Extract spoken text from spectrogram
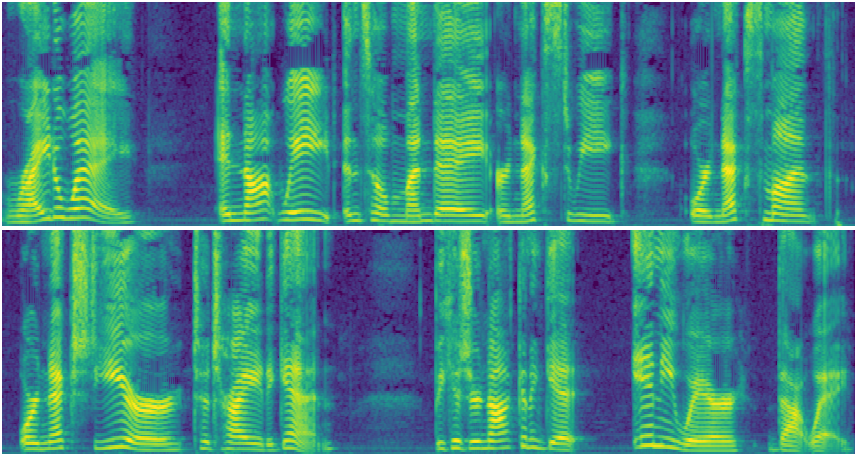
right away and not wait until Monday or next week or next month or next year to try it again because you're not going to get anywhere that way.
